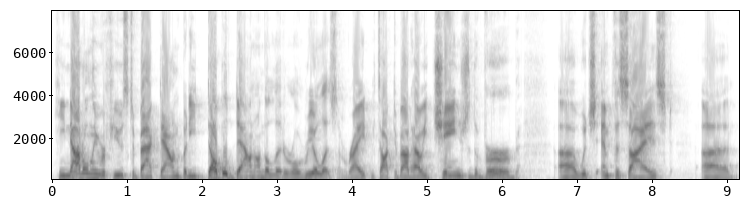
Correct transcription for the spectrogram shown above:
he not only refused to back down, but he doubled down on the literal realism, right? We talked about how he changed the verb, uh, which emphasized uh,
